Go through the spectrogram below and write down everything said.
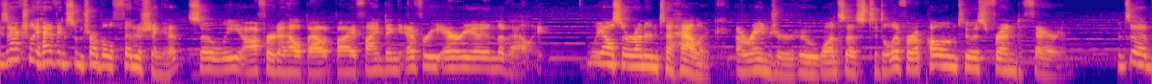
He's actually having some trouble finishing it, so we offer to help out by finding every area in the valley. We also run into Halleck, a ranger who wants us to deliver a poem to his friend Theron. It's a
